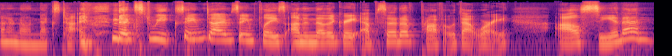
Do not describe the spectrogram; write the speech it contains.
I don't know, next time. next week, same time, same place on another great episode of Profit Without Worry. I'll see you then.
